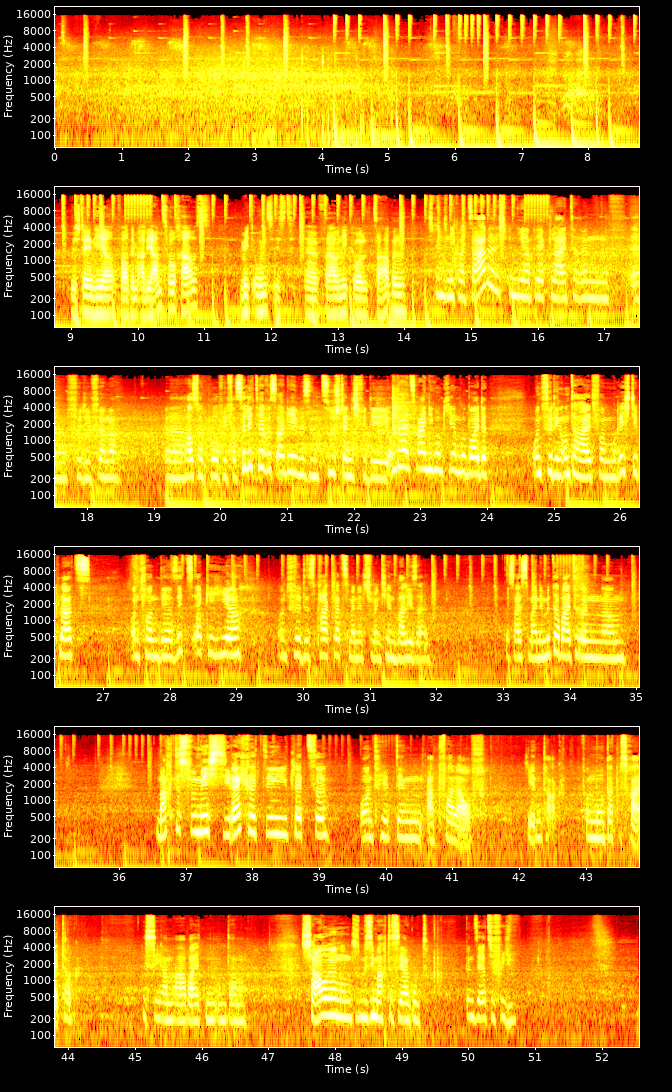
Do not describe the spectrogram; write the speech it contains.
Wir stehen hier vor dem Allianz Hochhaus. Mit uns ist äh, Frau Nicole Zabel, ich bin Nicole Zabel, ich bin die Objektleiterin für die Firma äh, Haushaltprofi Facility Service AG. Wir sind zuständig für die Unterhaltsreinigung hier im Gebäude und für den Unterhalt vom Richtigplatz und von der Sitzecke hier und für das Parkplatzmanagement hier in Wallisel. Das heißt, meine Mitarbeiterinnen ähm, macht es für mich. Sie rechnet die Plätze und hebt den Abfall auf. Jeden Tag. Von Montag bis Freitag ist sie am Arbeiten und am Schauen und sie macht es sehr gut. Bin sehr zufrieden.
